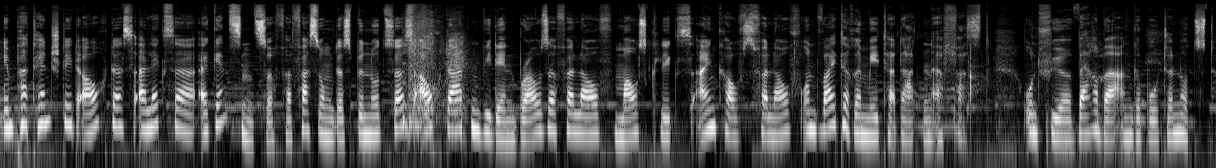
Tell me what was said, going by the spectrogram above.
Im Patent steht auch, dass Alexa ergänzend zur Verfassung des Benutzers auch Daten wie den Browserverlauf, Mausklicks, Einkaufsverlauf und weitere Metadaten erfasst und für Werbeangebote nutzt.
